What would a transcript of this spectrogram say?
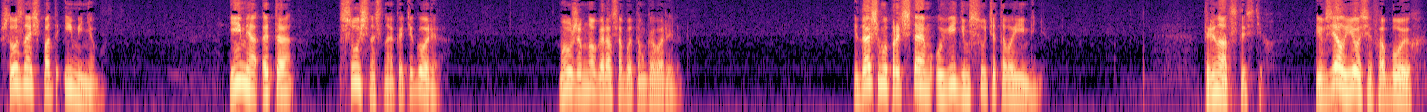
что значит под именем? Имя – это сущностная категория. Мы уже много раз об этом говорили. И дальше мы прочитаем, увидим суть этого имени. 13 стих. «И взял Иосиф обоих,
